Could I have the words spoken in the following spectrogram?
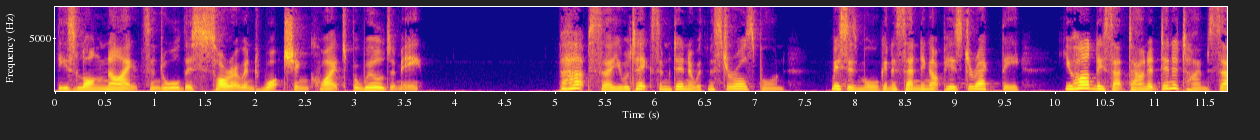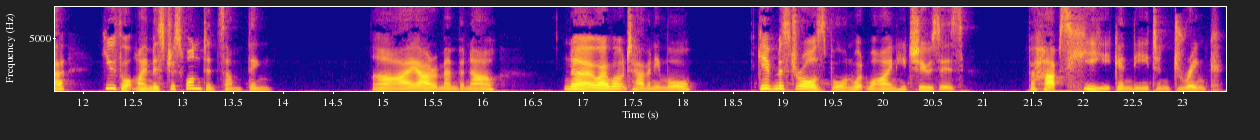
These long nights and all this sorrow and watching quite bewilder me. Perhaps, sir, you will take some dinner with Mr. Osborne. Mrs. Morgan is sending up his directly. You hardly sat down at dinner-time, sir. You thought my mistress wanted something. Ay, I remember now. No, I won't have any more. Give Mr. Osborne what wine he chooses. Perhaps he can eat and drink.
